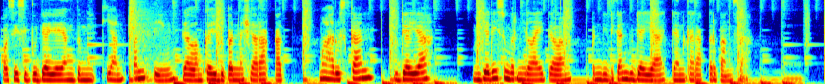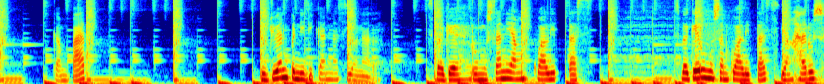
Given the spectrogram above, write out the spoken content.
Posisi budaya yang demikian penting dalam kehidupan masyarakat mengharuskan budaya menjadi sumber nilai dalam pendidikan budaya dan karakter bangsa. Keempat, tujuan pendidikan nasional sebagai rumusan yang kualitas sebagai rumusan kualitas yang harus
